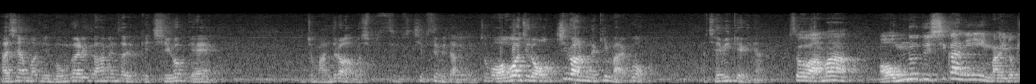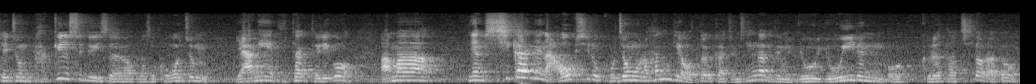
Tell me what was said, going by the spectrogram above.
다시 한번 이몸 관리도 하면서 이렇게 즐겁게 좀 만들어가고 싶, 습니다 네. 좀 어거지로 억지로 하는 느낌 말고 재밌게 그냥 그래서 아마 업로드 시간이 막 이렇게 좀 바뀔 수도 있어요. 그래서 그거 좀 양해 부탁드리고 아마 그냥 시간은 9시로 고정으로 하는 게 어떨까 좀 생각이 들면 요, 요일은 뭐 그렇다 치더라도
